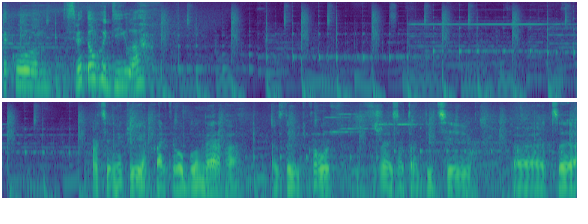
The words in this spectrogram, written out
такого святого діла. Працівники Харківобленерго здають кров вже за традицією. Е, Це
